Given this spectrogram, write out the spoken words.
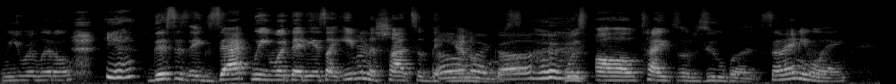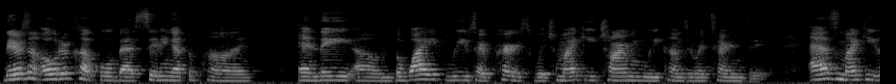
when you were little. Yeah. This is exactly what that is. Like, even the shots of the Oh animals was all types of zoo books. So anyway, there's an older couple that's sitting at the pond, and they um the wife leaves her purse, which Mikey charmingly comes and returns it. As Mikey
